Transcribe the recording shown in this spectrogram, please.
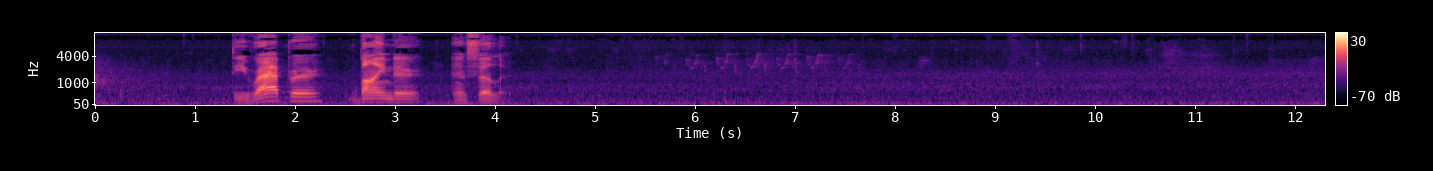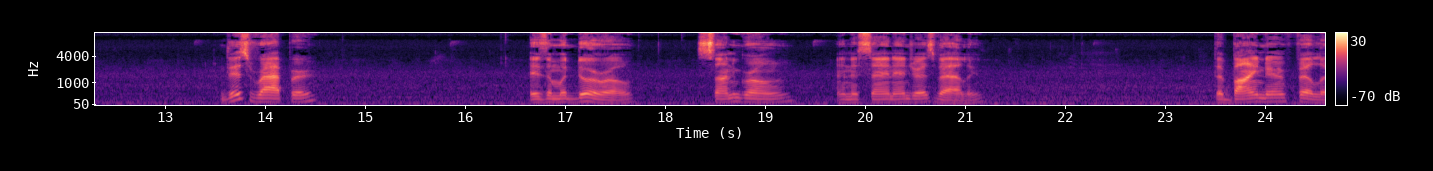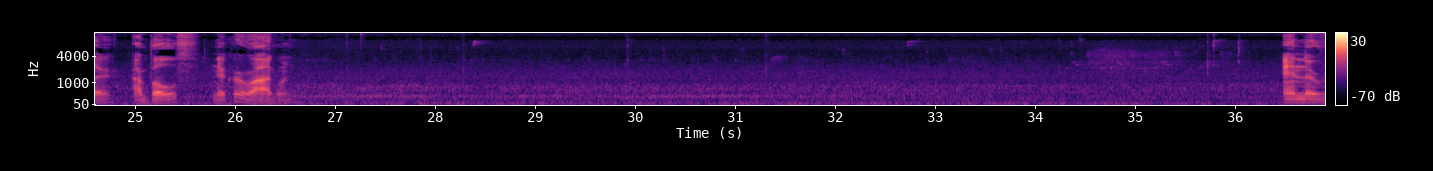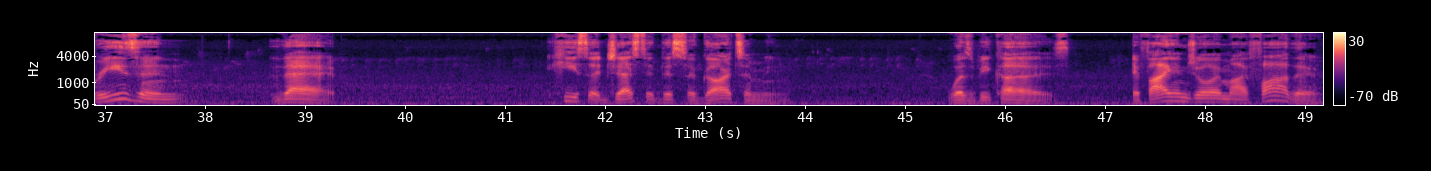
the wrapper, binder, and filler. This wrapper is a Maduro, sun grown in the San Andres Valley. The binder and filler are both Nicaraguan. And the reason that he suggested this cigar to me was because if I enjoy my father,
